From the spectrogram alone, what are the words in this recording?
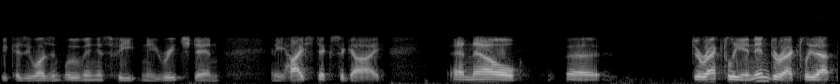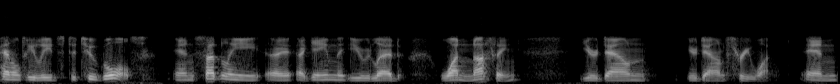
because he wasn't moving his feet and he reached in and he high sticks a guy, and now uh, directly and indirectly that penalty leads to two goals, and suddenly a, a game that you led one nothing, you're down you're down three one, and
